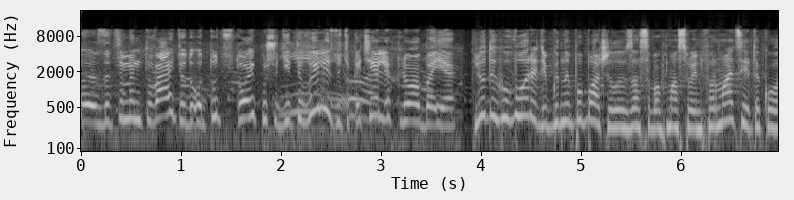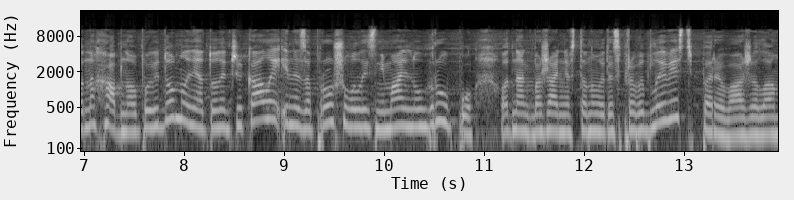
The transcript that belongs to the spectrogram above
е, зацементувати от, отут стойку, що діти вилізуть, і качеля хльобає. Люди говорять, якби не побачили в засобах масової інформації такого нахабного повідомлення, то не чекали і не запрошували знімальну групу. Однак бажання встановити справедливість переважило.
